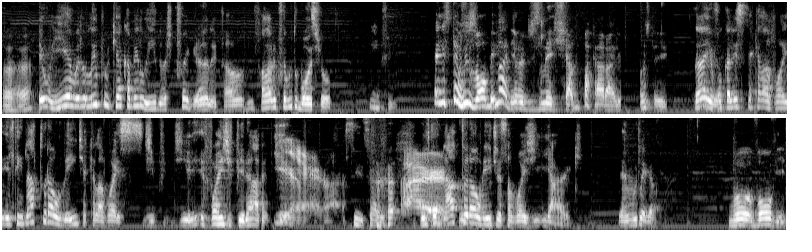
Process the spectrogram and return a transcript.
Aham. Eu ia, mas não lembro por que eu acabei não indo, acho que foi grana e tal. Falaram que foi muito bom esse show. Enfim. Eles têm um visual bem maneiro, desleixado pra caralho. Gostei. Ah, e o vocalista tem aquela voz, ele tem naturalmente aquela voz de, de voz de pirata. Yeah! Assim, sabe? Ele tem naturalmente essa voz de Yarg. É muito legal. Vou, vou ouvir,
